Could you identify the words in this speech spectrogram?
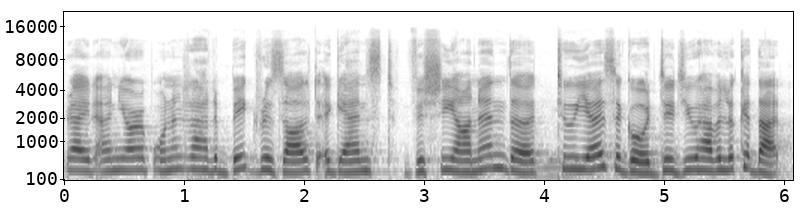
Right, and your opponent had a big result against Vishy Anand uh, two years ago. Did you have a look at that?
